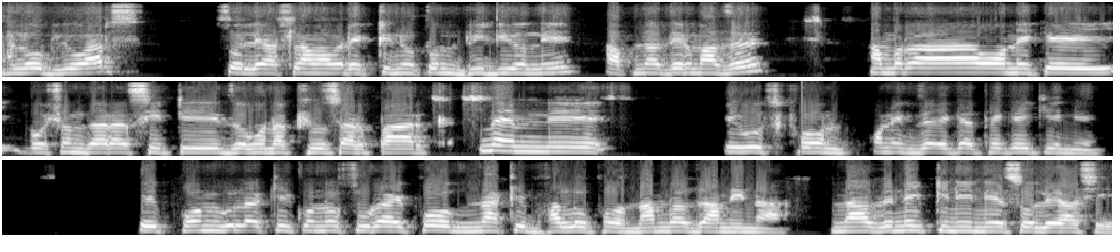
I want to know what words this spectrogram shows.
হ্যালো ভিউয়ার্স চলে আসলাম আবার একটি নতুন ভিডিও নিয়ে আপনাদের মাঝে। আমরা অনেকেই Bashundhara city Jamuna future park এমনি ইউজ ফোন অনেক জায়গা থেকে কিনে। এই ফোনগুলা কি কোনো চুরাই ফোন নাকি ভালো ফোন আমরা জানি না। না জেনেই কিনে নিয়ে চলে আসি।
